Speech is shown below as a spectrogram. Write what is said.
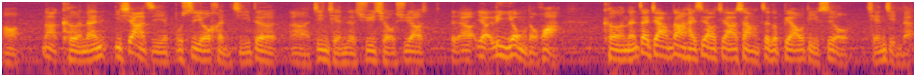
哦，那可能一下子也不是有很急的呃金钱的需求需要要要利用的话，可能再加上当然还是要加上这个标的是有前景的，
